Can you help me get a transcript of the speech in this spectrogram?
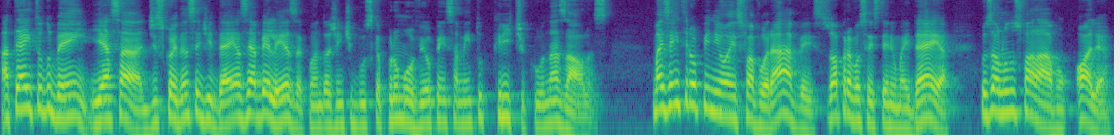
Até aí tudo bem, e essa discordância de ideias é a beleza quando a gente busca promover o pensamento crítico nas aulas. Mas entre opiniões favoráveis, só para vocês terem uma ideia, os alunos falavam: olha,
